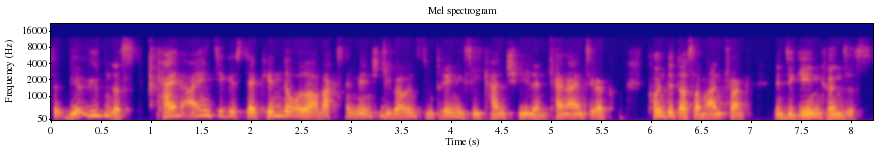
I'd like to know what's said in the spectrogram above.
Wir üben das. Kein einziges der Kinder oder erwachsenen Menschen, die bei uns im Training sind, kann schielen. Kein einziger konnte das am Anfang. Wenn sie gehen, können sie es.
